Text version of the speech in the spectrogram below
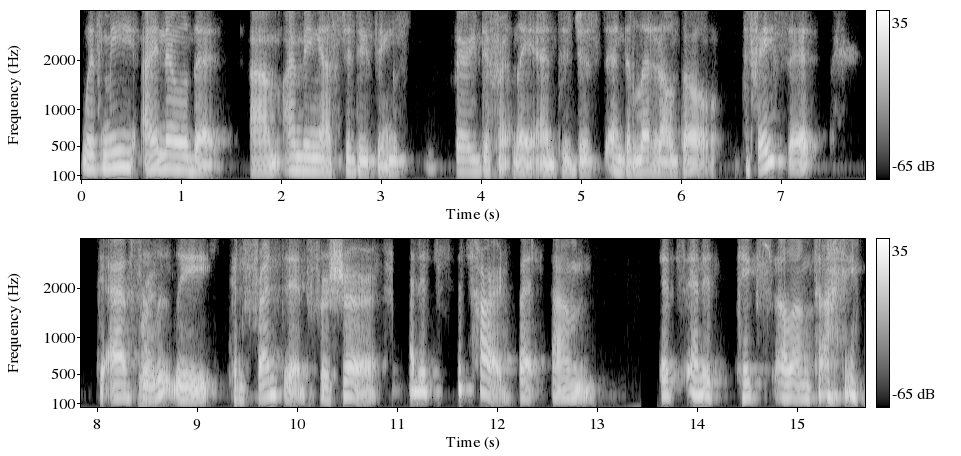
With me, I know that um, I'm being asked to do things very differently and to just and to let it all go, to face it, to absolutely right. confront it for sure. And it's it's hard, but um, it's and it takes a long time.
